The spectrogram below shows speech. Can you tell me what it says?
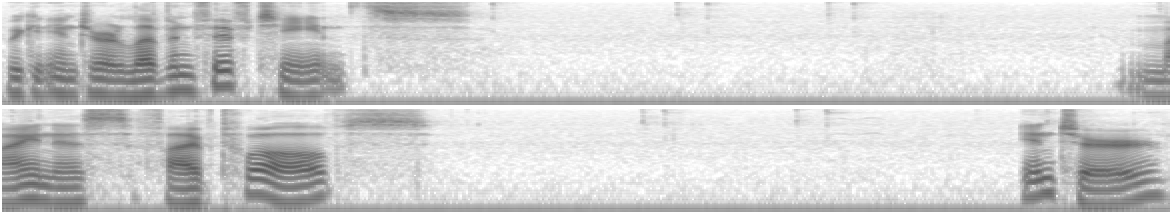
We can enter 11 fifteenths minus 5 twelfths. Enter.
